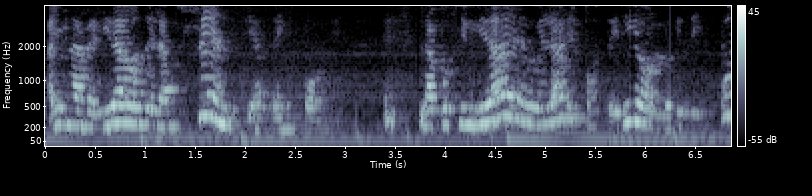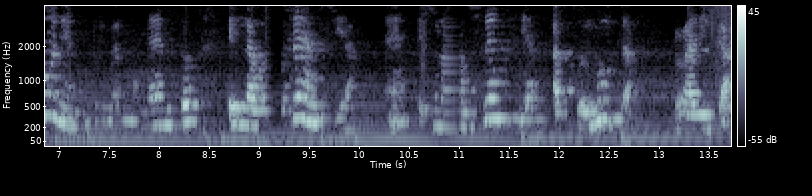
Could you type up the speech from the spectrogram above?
Hay una realidad donde la ausencia se impone. La posibilidad de duelar es posterior, lo que se impone en un primer momento es la ausencia, es una ausencia absoluta, radical.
